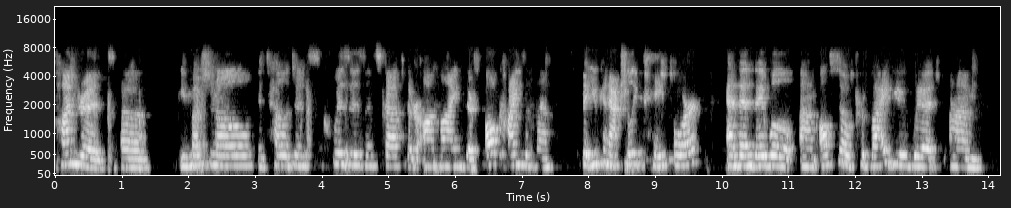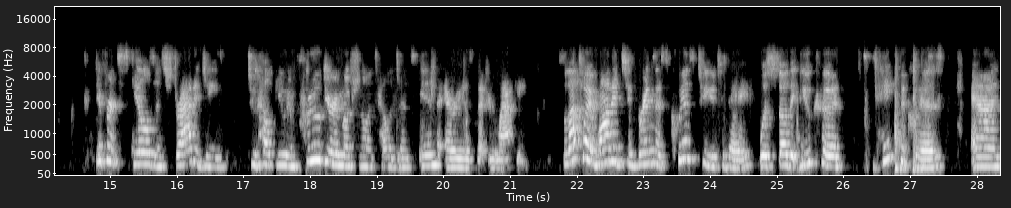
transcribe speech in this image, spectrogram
hundreds of emotional intelligence quizzes and stuff that are online. There's all kinds of them that you can actually pay for. And then they will um, also provide you with um, different skills and strategies to help you improve your emotional intelligence in the areas that you're lacking. So that's why I wanted to bring this quiz to you today was so that you could take the quiz and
